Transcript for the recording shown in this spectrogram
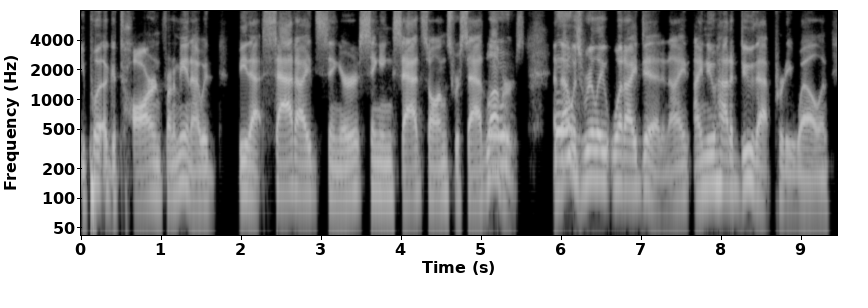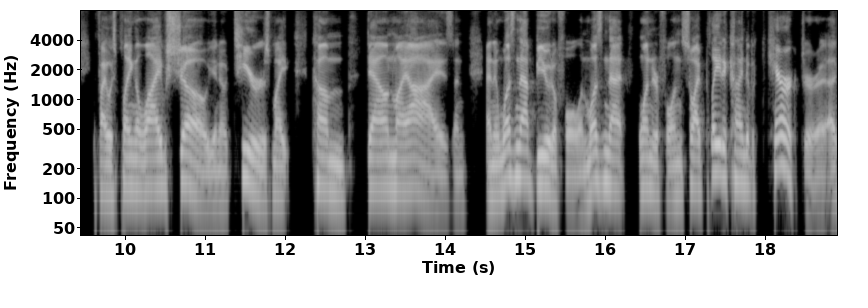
you put a guitar in front of me and i would be that sad eyed singer singing sad songs for sad mm. lovers. And that was mm. really what I did. And I, I knew how to do that pretty well. And if I was playing a live show, you know, tears might come down my eyes and, and it wasn't that beautiful and wasn't that wonderful. And so I played a kind of a character, a, a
